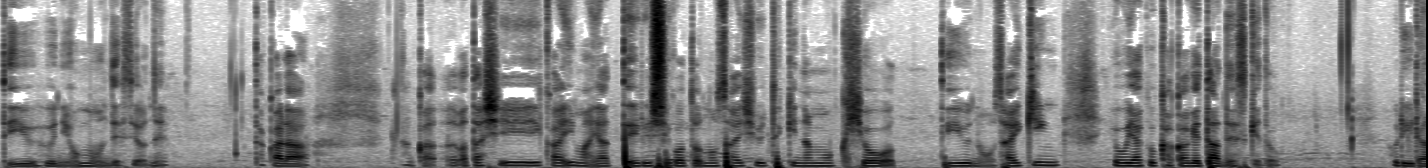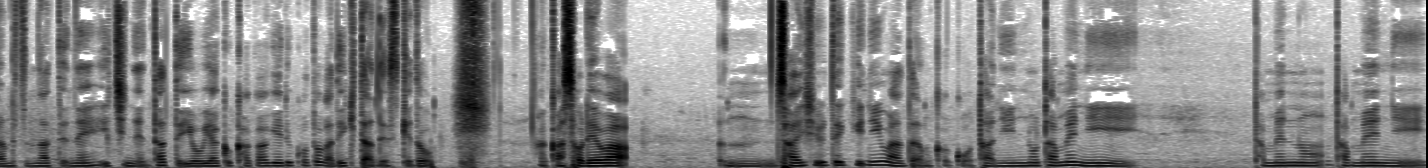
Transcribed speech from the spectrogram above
ていうふうに思うんですよね。だからなんか私が今やっている仕事の最終的な目標っていうのを最近ようやく掲げたんですけどフリーランスになってね1年経ってようやく掲げることができたんですけどなんかそれは、うん、最終的にはなんかこう他人のためにためのために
